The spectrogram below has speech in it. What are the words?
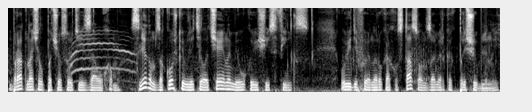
Брат начал почесывать ей за ухом. Следом за кошкой влетел отчаянно мяукающий сфинкс. Увидев ее на руках у Стаса, он замер как пришибленный.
